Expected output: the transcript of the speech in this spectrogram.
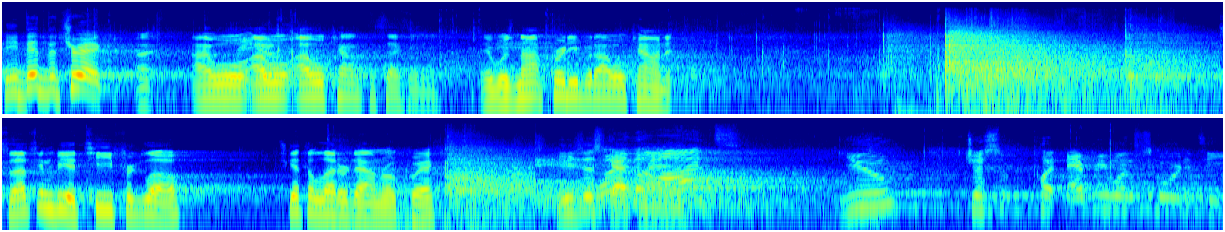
he did the trick. I, I will, I will, I will count the second one. It was not pretty, but I will count it. So that's gonna be a T for glow. Let's get the letter down real quick. You just What are got the man. odds? You just put everyone's score to T.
